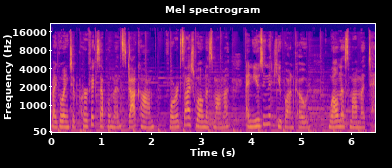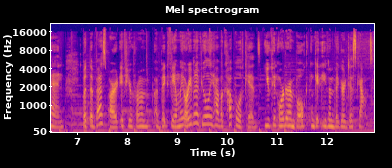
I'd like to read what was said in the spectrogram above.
by going to perfectsupplements.com forward slash wellness mama and using the coupon code wellnessmama10. But the best part, if you're from a big family or even if you only have a couple of kids, you can order in bulk and get even bigger discounts.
